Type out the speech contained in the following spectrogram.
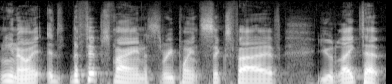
you know, it, the FIP's fine. It's 3.65. You'd like that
